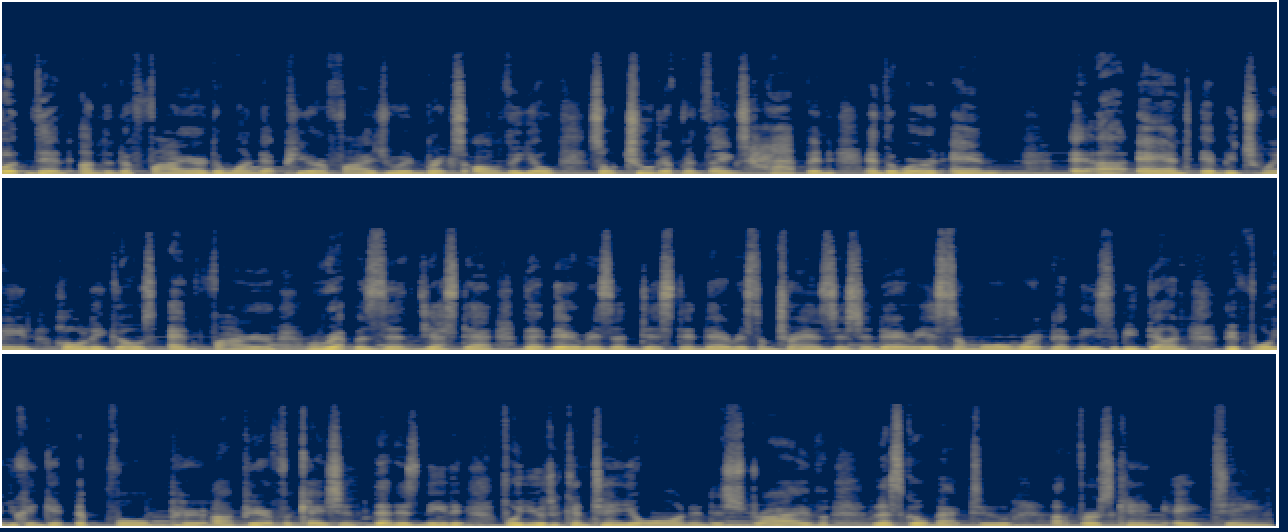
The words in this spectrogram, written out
But then under the fire, the one that purifies you and breaks all the yoke. So two different different things happen, and the word and uh, and in between Holy Ghost and fire represent just that. That there is a distance, there is some transition, there is some more work that needs to be done before you can get the full pur- uh, purification that is needed for you to continue on in this strive. Let's go back to uh, 1 King 18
